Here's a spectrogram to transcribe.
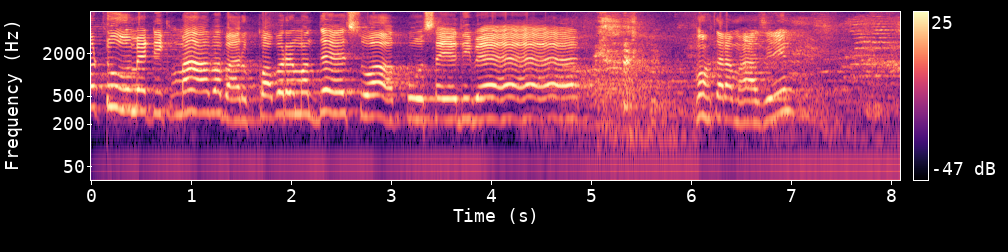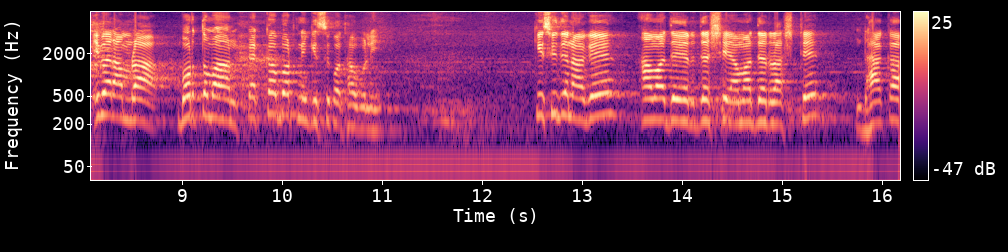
অটোমেটিক মা বাবার কবরের মধ্যে সোয়া পৌঁছাইয়ে দিবে। মোহতারাম মাহাজিরিন এবার আমরা বর্তমান প্রেক্ষাপট নিয়ে কিছু কথা বলি। কিছুদিন আগে আমাদের দেশে, আমাদের রাষ্ট্রে ঢাকা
